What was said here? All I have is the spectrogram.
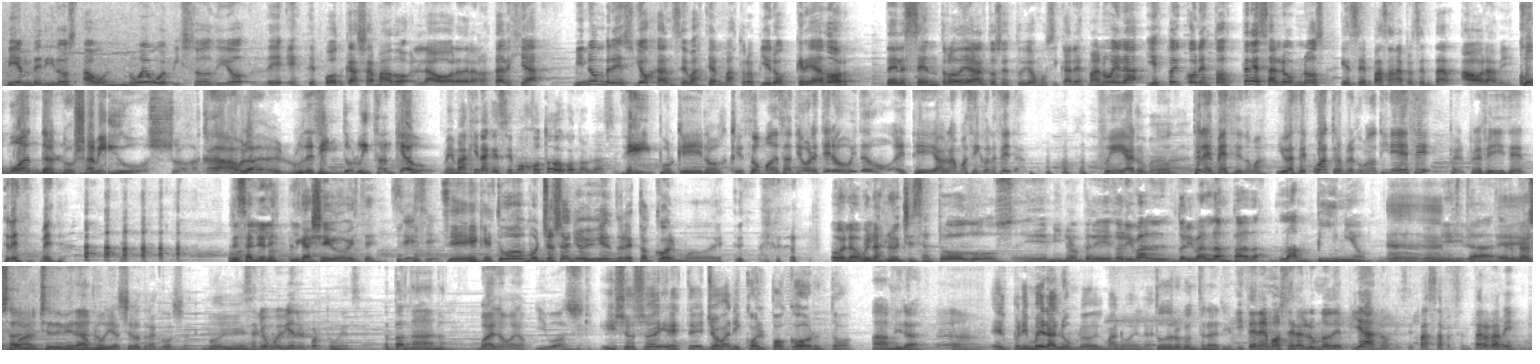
Bienvenidos a un nuevo episodio de este podcast llamado La Hora de la Nostalgia. Mi nombre es Johan Sebastián Mastropiero, creador del Centro de Altos Estudios Musicales Manuela y estoy con estos tres alumnos que se pasan a presentar ahora a mí. ¿Cómo andan los amigos? Acá habla el Rudecindo, Luis Santiago. Me imagina que se mojó todo cuando habla así. Sí, porque los que somos de Santiago del Estero, ¿viste? Este, hablamos así con la Z. Fui alumno tres meses nomás. Iba a hacer cuatro, pero como no tiene S, pre- preferí ser tres meses. Le salió el, el gallego, ¿viste? Sí, sí. Sí, que estuvo muchos años viviendo en Estocolmo. este. Hola, buenas noches a todos. Eh, mi nombre es Dorival, Dorival Lampada Lampiño. Ah, en esta hermosa cual. noche de No verano. podía ser otra cosa. Muy Me bien. salió muy bien el portugués. ¿eh? Banana. Bueno, bueno. ¿Y vos? Y yo soy este, Giovanni Colpocorto, Ah, mira, Ah, el primer alumno del Manuela. todo lo contrario. Y tenemos el alumno de piano que se pasa a presentar ahora mismo.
